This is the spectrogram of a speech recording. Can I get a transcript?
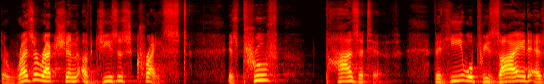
The resurrection of Jesus Christ is proof positive that he will preside as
